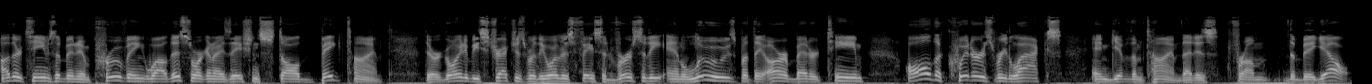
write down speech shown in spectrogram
Other teams have been improving while this organization stalled big time. There are going to be stretches where the Oilers face adversity and lose, but they are a better team. All the quitters relax and give them time. That is from the Big L.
